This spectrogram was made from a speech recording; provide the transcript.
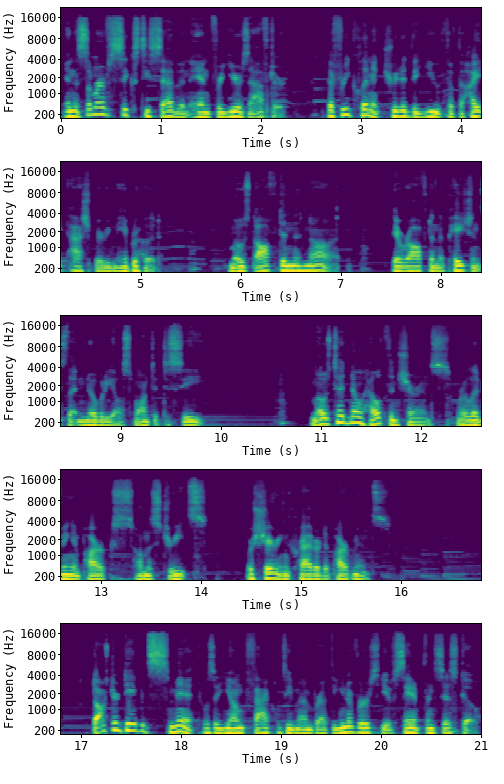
In the summer of 67 and for years after, the free clinic treated the youth of the Haight Ashbury neighborhood. Most often than not, they were often the patients that nobody else wanted to see. Most had no health insurance, were living in parks, on the streets, or sharing crowded apartments. Dr. David Smith was a young faculty member at the University of San Francisco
